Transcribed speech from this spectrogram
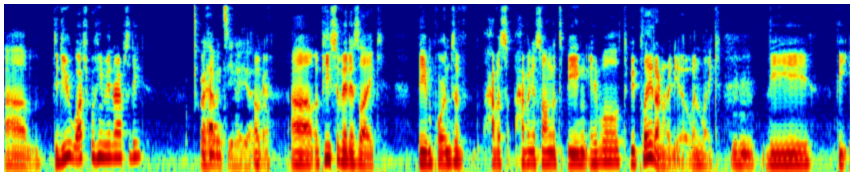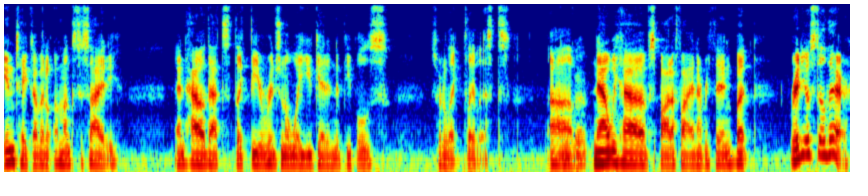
um, did you watch Bohemian Rhapsody? I haven't seen it yet. no. Okay. Uh, a piece of it is like the importance of have a, having a song that's being able to be played on radio and like Mhm. the the intake of it amongst society and how that's like the original way you get into people's sort of like playlists. Um, Okay. Now we have Spotify and everything, but radio's still there,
